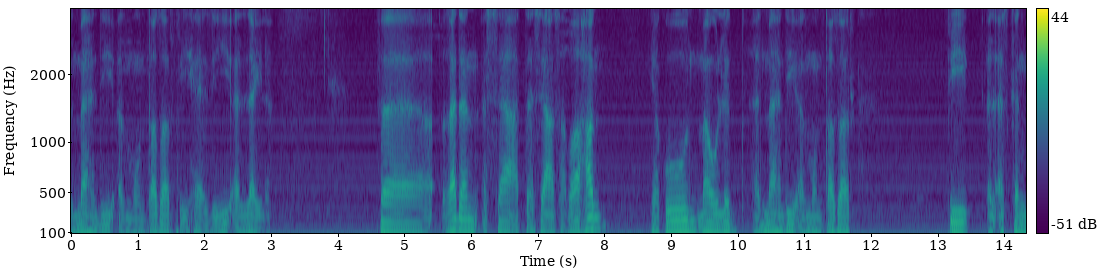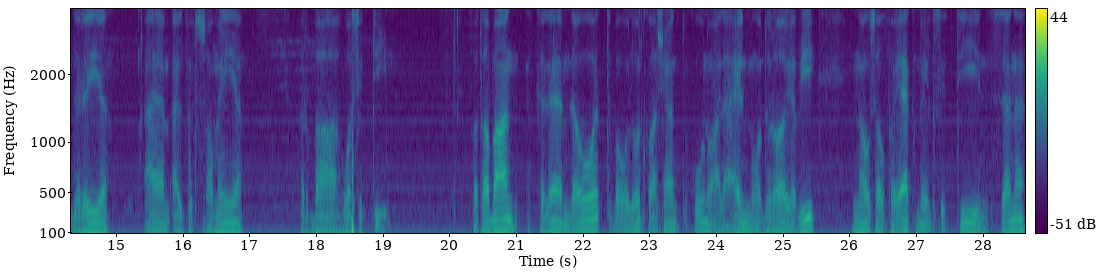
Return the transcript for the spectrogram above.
المهدي المنتظر في هذه الليلة. فغدا الساعة التاسعة صباحا يكون مولد المهدي المنتظر في الأسكندرية عام 1964 فطبعا الكلام دوت بقوله لكم عشان تكونوا على علم ودراية بيه. إنه سوف يكمل ستين سنة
